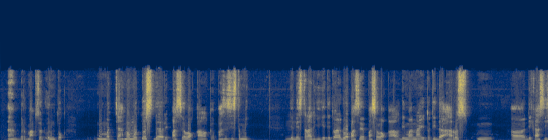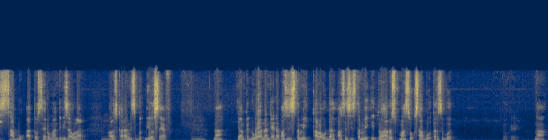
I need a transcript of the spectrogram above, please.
bermaksud untuk memecah, memutus dari fase lokal ke fase sistemik. Jadi setelah digigit itu ada dua fase, fase lokal di mana itu tidak harus mm, eh, dikasih sabu atau serum anti bisa ular. Kalau sekarang disebut biosafe. Nah, yang kedua nanti ada fase sistemik. Kalau udah fase sistemik itu harus masuk sabu tersebut. Oke. Nah,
